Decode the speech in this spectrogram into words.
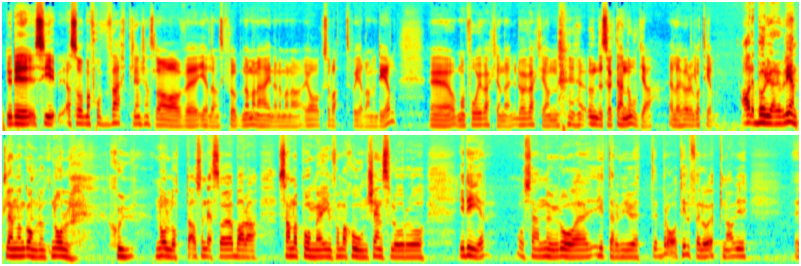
Du, det ser, alltså man får verkligen känsla av eh, irländsk pub när man är här inne. När man har, jag har också varit på Irland en del. Eh, och man får ju verkligen. Du har ju verkligen undersökt det här noga. Eller hur har det gått till? Ja, det började väl egentligen någon gång runt 07, 08 och sen dess har jag bara samlat på mig information, känslor och idéer. Och sen nu då eh, hittade vi ju ett bra tillfälle att öppna, vi, eh,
